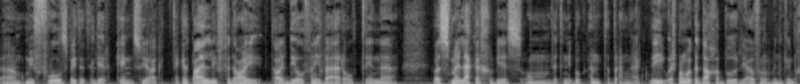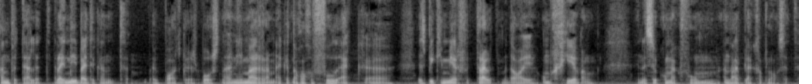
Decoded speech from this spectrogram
um, om die voëls beter te leer ken. So ja, ek ek is baie lief vir daai daai deel van die wêreld en uh was my lekker geweest om dit in die boek in te bring. Ek die oorspronklike daggeboer, die ou van wat ek in die begin vertel het, ry nie buitekant by Potgieter Bos nou nie, maar um, ek het nogal gevoel ek uh is bietjie meer vertroud met daai omgewing en dis hoekom ek vir hom in daai plek geplaas het.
